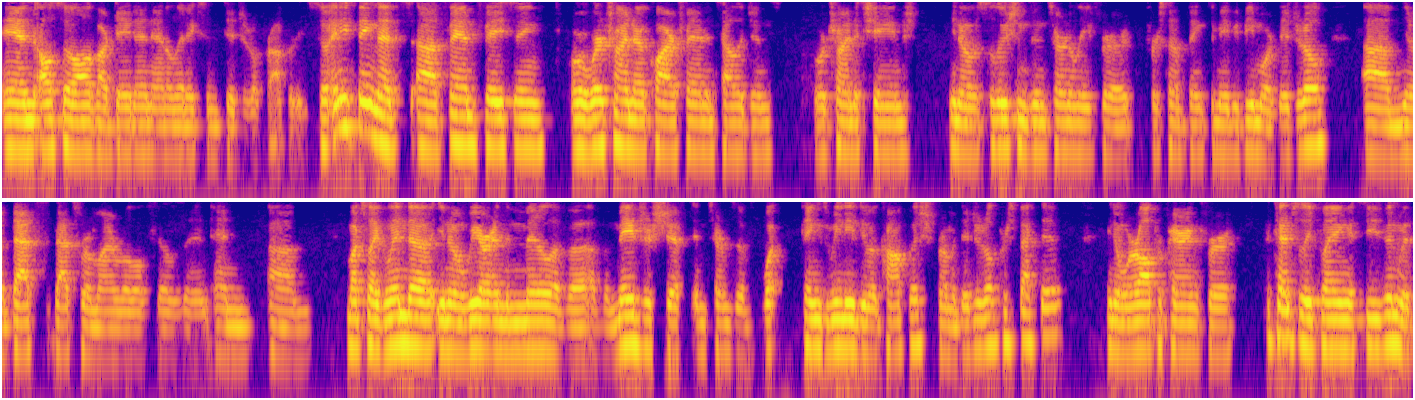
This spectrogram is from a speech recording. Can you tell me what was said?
and also all of our data and analytics and digital properties. So anything that's uh, fan facing or we're trying to acquire fan intelligence or trying to change, you know, solutions internally for, for something to maybe be more digital, um, you know, that's, that's where my role fills in. And um, much like Linda, you know, we are in the middle of a, of a major shift in terms of what things we need to accomplish from a digital perspective. You know, we're all preparing for potentially playing a season with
